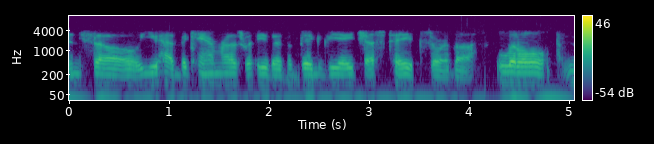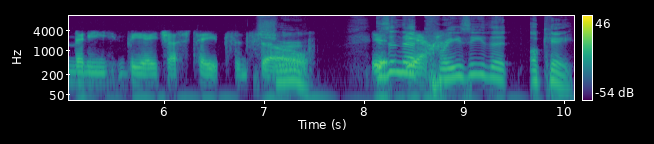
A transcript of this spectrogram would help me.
and so you had the cameras with either the big VHS tapes or the little mini VHS tapes, and so Sure. it- Isn't that yeah. crazy that okay,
